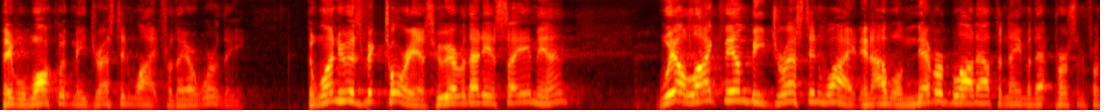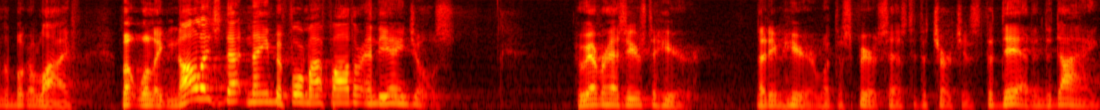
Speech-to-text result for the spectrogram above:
They will walk with me dressed in white, for they are worthy. The one who is victorious, whoever that is, say amen, will like them be dressed in white, and I will never blot out the name of that person from the book of life but will acknowledge that name before my Father and the angels. Whoever has ears to hear, let him hear what the Spirit says to the churches, the dead and the dying.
